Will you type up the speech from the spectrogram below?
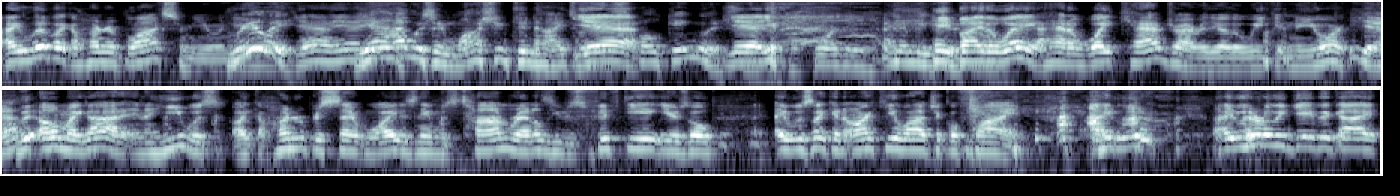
I live like 100 blocks from you. New Really? York. Yeah, yeah, yeah. yeah. I was in Washington Heights when Yeah. they spoke English Yeah, yeah. before the enemy. Hey, by the way, I had a white cab driver the other week in New York. Yeah? Oh my God! And he was like 100% white. His name was Tom Reynolds. He was 58 years old. It was like an archaeological find. I literally, I literally gave the guy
